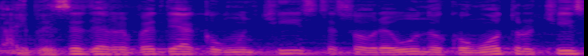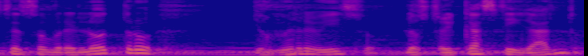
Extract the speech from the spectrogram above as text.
hay veces de repente ya con un chiste sobre uno, con otro chiste sobre el otro, yo me reviso, lo estoy castigando.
